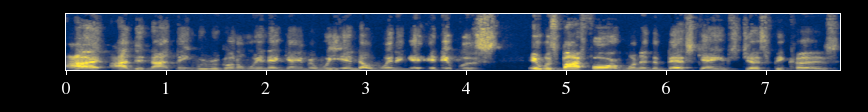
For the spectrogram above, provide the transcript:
I I did not think we were going to win that game, and we end up winning it, and it was it was by far one of the best games, just because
